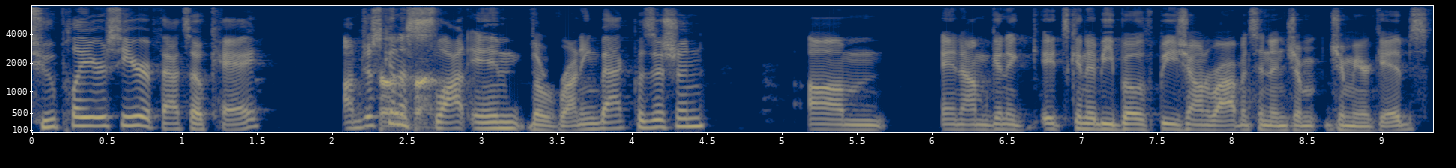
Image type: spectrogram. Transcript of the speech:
two players here if that's okay. I'm just going to slot in the running back position. Um, and I'm to, it's going to be both Bijan Robinson and Jam- Jahmyr Gibbs.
